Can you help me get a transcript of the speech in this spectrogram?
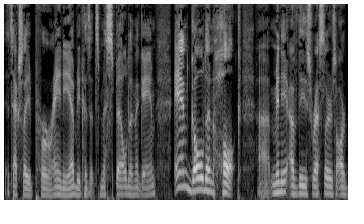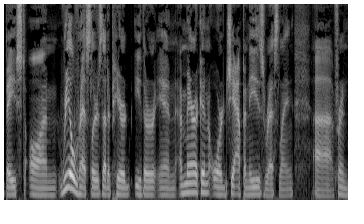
It's actually Piranha because it's misspelled in the game, and Golden Hulk. Uh, many of these wrestlers are based on real wrestlers that appeared either in American or Japanese wrestling. Uh, for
